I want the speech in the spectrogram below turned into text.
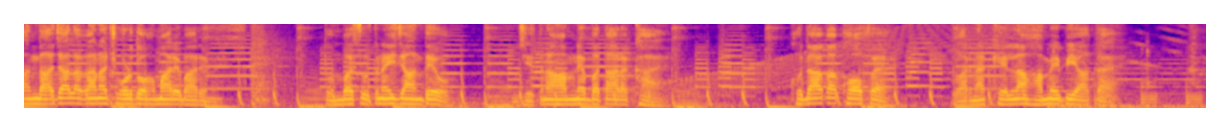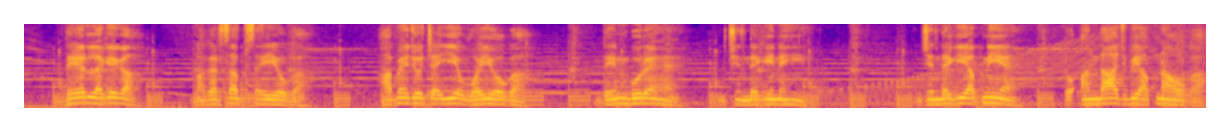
अंदाज़ा लगाना छोड़ दो हमारे बारे में। तुम बस उतना ही जानते हो, जितना हमने बता रखा है। खुदा का खौफ है, वरना खेलना हमें भी आता है। देर लगेगा, मगर सब सही होगा। हमें जो चाहिए वही होगा। दिन बुरे हैं, ज़िंदगी नहीं। ज़िंदगी अपनी है तो अंदाज भी अपना होगा।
